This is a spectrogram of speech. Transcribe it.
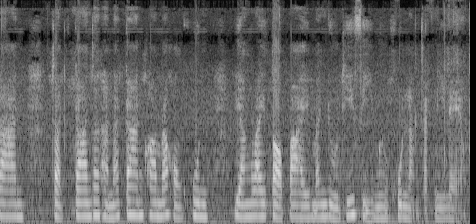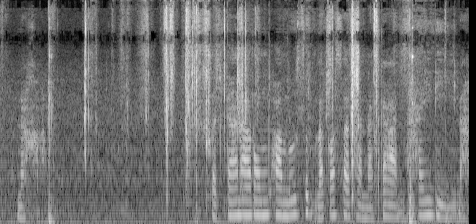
การจัดการสถานการณ์ความรักของคุณอย่างไรต่อไป มันอยู่ที่ฝีมือคุณหลังจากนี้แล้วนะคะ จัดการอารมณ์ความรู้สึกแล้วก็สถานการณ์ให้ดีนะ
